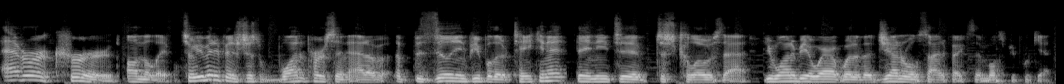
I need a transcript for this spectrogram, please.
ever occurred on the label. So even if it's just one person out of a bazillion people that have taken it, they need to disclose that. You want to be aware of what are the general side effects that most people get.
